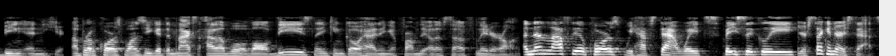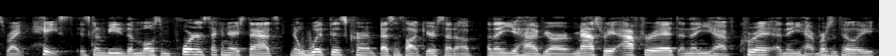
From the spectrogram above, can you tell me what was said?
being in here. Uh, but of course, once you get the max eye level of all of these, then you can go ahead and farm the other stuff later on. And then lastly, of course, we have stat weights. Basically, your secondary stats, right? Haste is going to be the most important secondary stats, you know, with this current best in slot gear setup. And then you have your mastery after it, and then you have crit, and then you have versatility,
